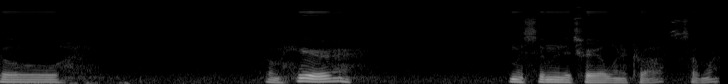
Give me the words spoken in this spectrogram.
So from here, I'm assuming the trail went across somewhere.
